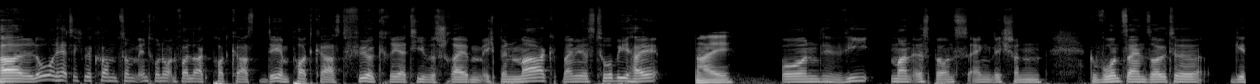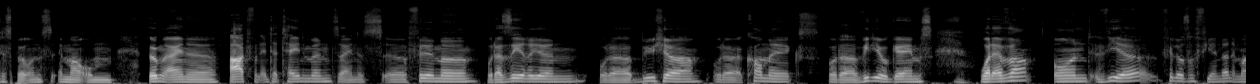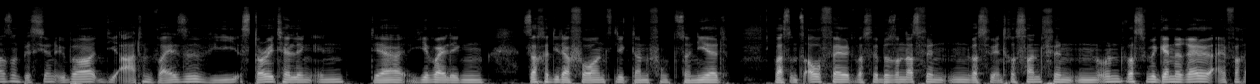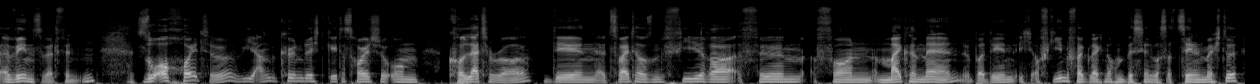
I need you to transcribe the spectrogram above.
Hallo und herzlich willkommen zum Intronoten Verlag Podcast, dem Podcast für kreatives Schreiben. Ich bin Marc, bei mir ist Tobi, hi. Hi. Und wie man es bei uns eigentlich schon gewohnt sein sollte, geht es bei uns immer um irgendeine Art von Entertainment, seien es äh, Filme oder Serien oder Bücher oder Comics oder Videogames, whatever. Und wir philosophieren dann immer so ein bisschen über die Art und Weise, wie Storytelling in der jeweiligen Sache, die da vor uns liegt, dann funktioniert, was uns auffällt, was wir besonders finden, was wir interessant finden und was wir generell einfach erwähnenswert finden. So auch heute, wie angekündigt, geht es heute um Collateral, den 2004er Film von Michael Mann, über den ich auf jeden Fall gleich noch ein bisschen was erzählen möchte.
